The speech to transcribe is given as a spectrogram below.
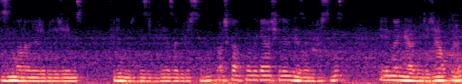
sizin bana önerebileceğiniz filmleri, dizileri yazabilirsiniz. Başka aklınıza gelen şeyleri de yazabilirsiniz. Elimden geldiğince cevaplarım.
